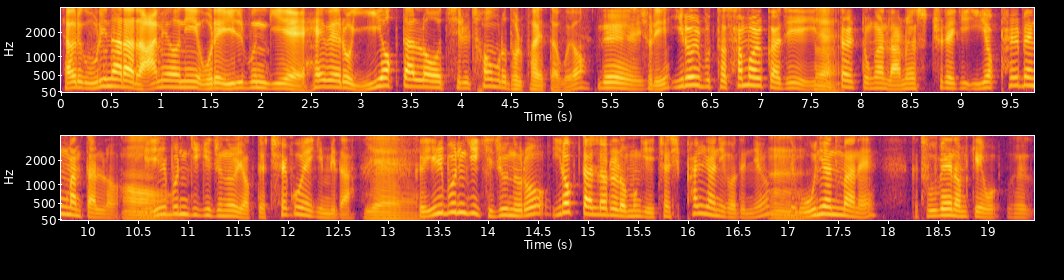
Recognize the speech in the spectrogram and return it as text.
자, 그리고 우리나라 라면이 올해 1분기에 해외로 2억 달러치를 처음으로 돌파했다고요? 네, 수출이? 1월부터 3월까지 이 예. 석달 동안 라면 수출액이 2억 800만 달러, 어. 이게 1분기 기준으로 역대 최고액입니다. 예. 그 1분기 기준으로 1억 달러를 넘은 게 2018년이거든요. 근데 음. 5년 만에 두 배 넘게 오- 그,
